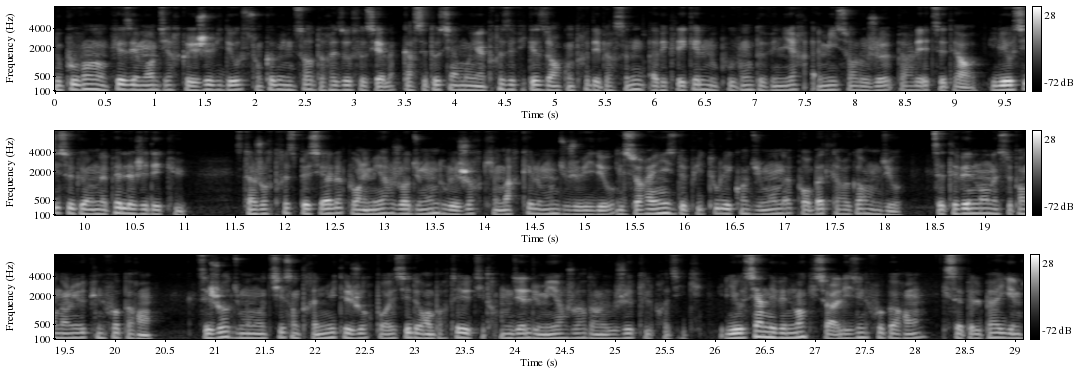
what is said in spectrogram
Nous pouvons donc aisément dire que les jeux vidéo sont comme une sorte de réseau social, car c'est aussi un moyen très efficace de rencontrer des personnes avec lesquelles nous pouvons devenir amis sur le jeu, parler, etc. Il y a aussi ce que l'on appelle la GDQ. C'est un jour très spécial pour les meilleurs joueurs du monde ou les joueurs qui ont marqué le monde du jeu vidéo. Ils se réunissent depuis tous les coins du monde pour battre les records mondiaux. Cet événement n'a cependant lieu qu'une fois par an. Ces joueurs du monde entier s'entraînent nuit et jour pour essayer de remporter le titre mondial du meilleur joueur dans le jeu qu'ils pratiquent. Il y a aussi un événement qui se réalise une fois par an, qui s'appelle Paris Games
